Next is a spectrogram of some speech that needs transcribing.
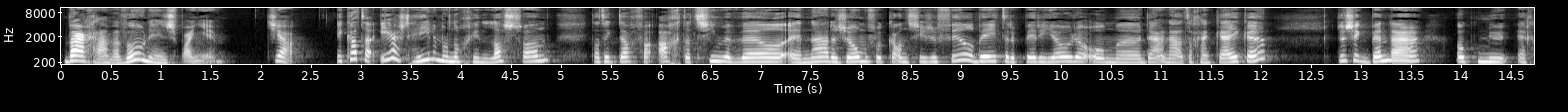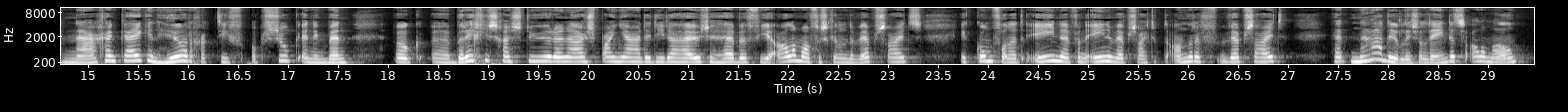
waar gaan we wonen in Spanje? Tja, ik had daar eerst helemaal nog geen last van. Dat ik dacht van, ach, dat zien we wel. En na de zomervakantie is een veel betere periode om uh, daarna te gaan kijken. Dus ik ben daar ook nu echt naar gaan kijken en heel erg actief op zoek. En ik ben ook uh, berichtjes gaan sturen naar Spanjaarden die daar huizen hebben via allemaal verschillende websites. Ik kom van, het ene, van de ene website op de andere website. Het nadeel is alleen dat ze allemaal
